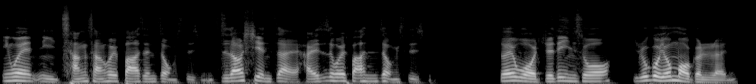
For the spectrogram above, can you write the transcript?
因为你常常会发生这种事情，直到现在还是会发生这种事情。所以我决定说，如果有某个人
